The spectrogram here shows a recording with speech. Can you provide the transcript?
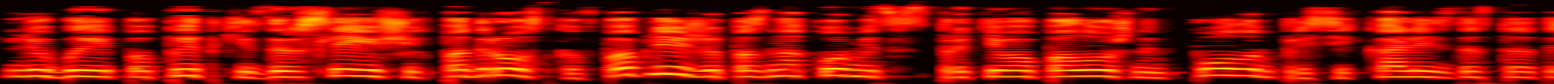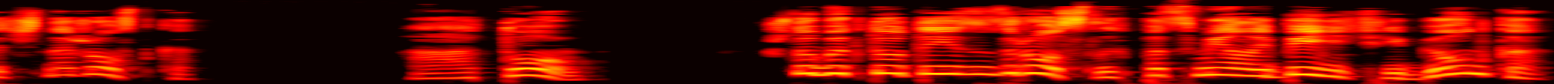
Любые попытки взрослеющих подростков поближе познакомиться с противоположным полом пресекались достаточно жестко. А о том, чтобы кто-то из взрослых посмел обидеть ребенка,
